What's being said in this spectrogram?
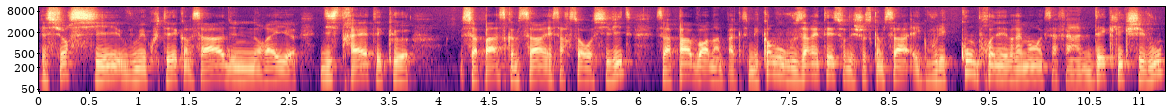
bien sûr, si vous m'écoutez comme ça, d'une oreille distraite et que ça passe comme ça et ça ressort aussi vite, ça va pas avoir d'impact. Mais quand vous vous arrêtez sur des choses comme ça et que vous les comprenez vraiment et que ça fait un déclic chez vous,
